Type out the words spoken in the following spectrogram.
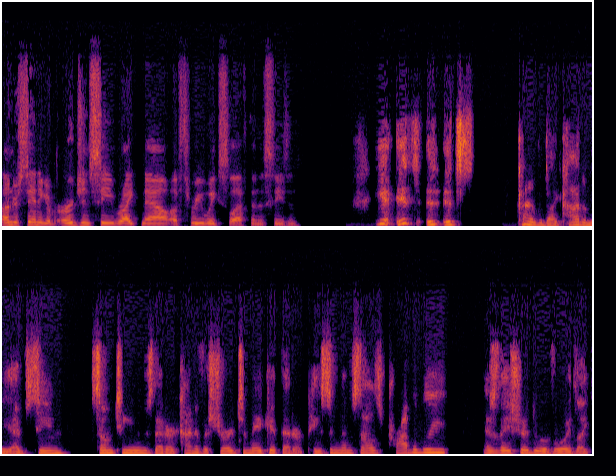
understanding of urgency right now of three weeks left in the season? Yeah, it's it's kind of a dichotomy. I've seen some teams that are kind of assured to make it that are pacing themselves probably as they should to avoid like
